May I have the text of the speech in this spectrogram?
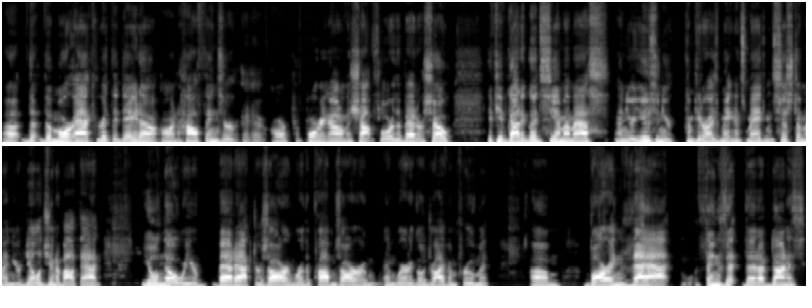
Uh, the, the more accurate the data on how things are are performing out on the shop floor, the better. So, if you've got a good CMMS and you're using your computerized maintenance management system and you're diligent about that, you'll know where your bad actors are and where the problems are and, and where to go drive improvement. Um, barring that, things that, that I've done is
